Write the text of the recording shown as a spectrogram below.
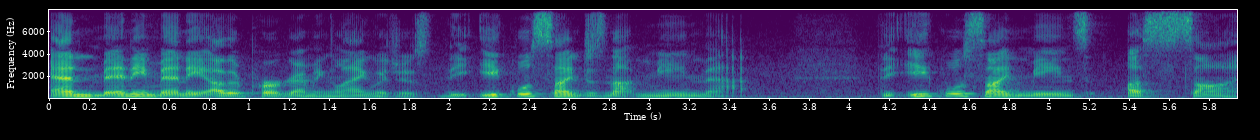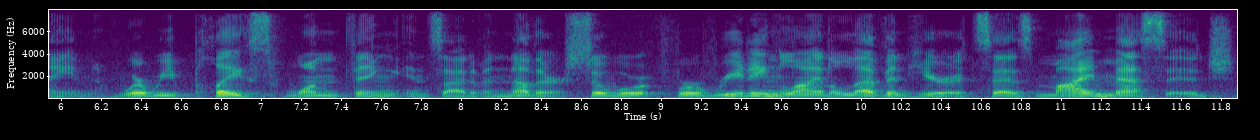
and many, many other programming languages, the equal sign does not mean that. The equal sign means assign, where we place one thing inside of another. So we're, if we're reading line 11 here, it says, my message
